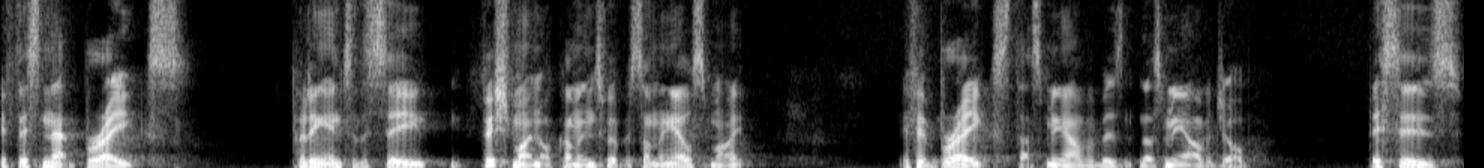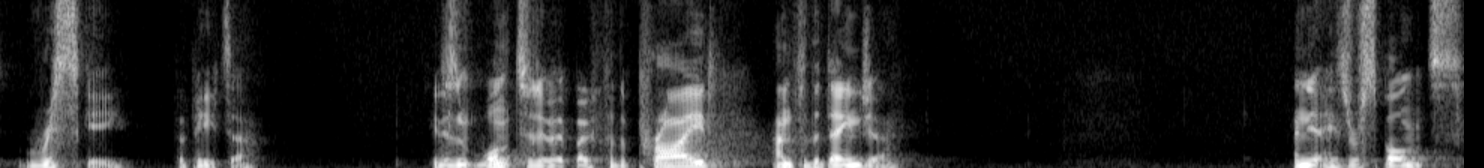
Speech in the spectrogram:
If this net breaks, putting it into the sea, fish might not come into it, but something else might. If it breaks, that's me out of a business. That's me out of a job. This is risky for Peter. He doesn't want to do it, both for the pride and for the danger. And yet his response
